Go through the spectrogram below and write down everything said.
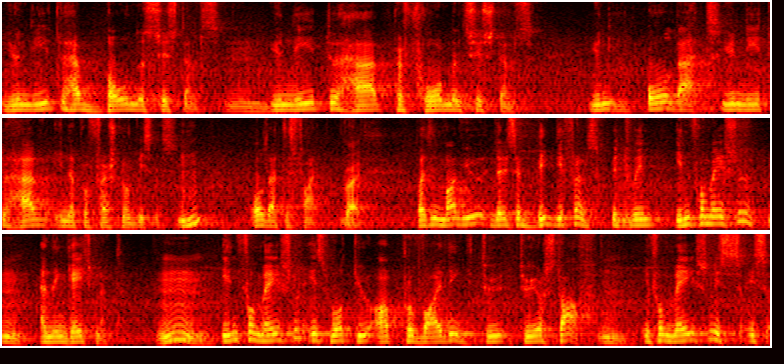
You need to have bonus systems. Mm. You need to have performance systems. You need, all that you need to have in a professional business. Mm-hmm. All that is fine. Right. But in my view, there is a big difference between information mm. and engagement. Mm. Information is what you are providing to, to your staff. Mm. Information is, is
